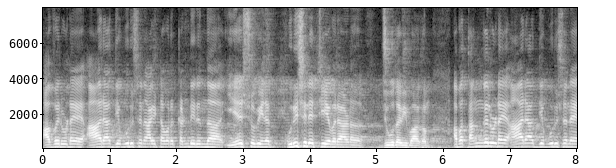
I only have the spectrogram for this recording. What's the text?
അവരുടെ ആരാധ്യ പുരുഷനായിട്ട് അവർ കണ്ടിരുന്ന യേശുവിനെ കുരിശിലെറ്റിയവരാണ് ജൂതവിഭാഗം. അപ്പൊ തങ്ങളുടെ ആരാധ്യ പുരുഷനെ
